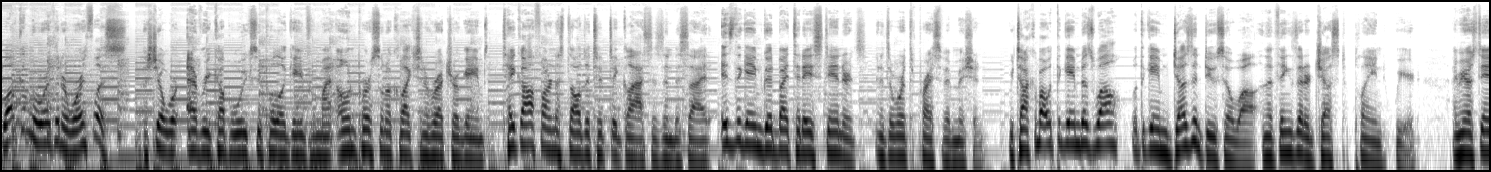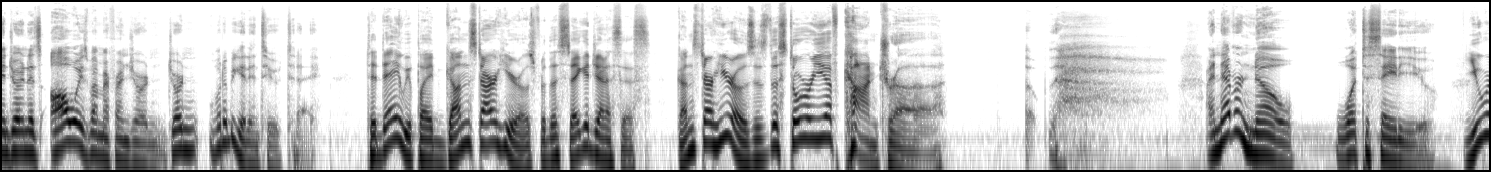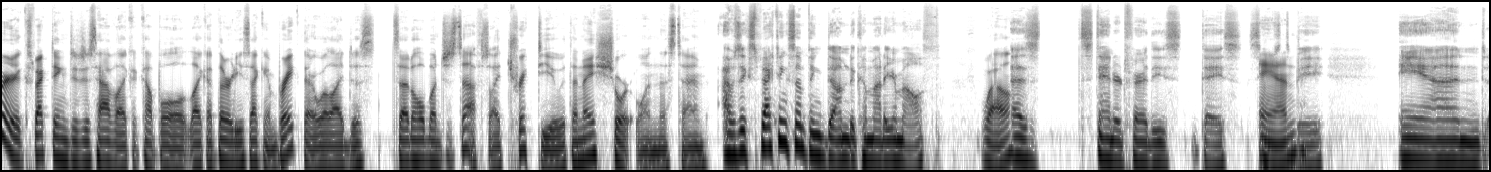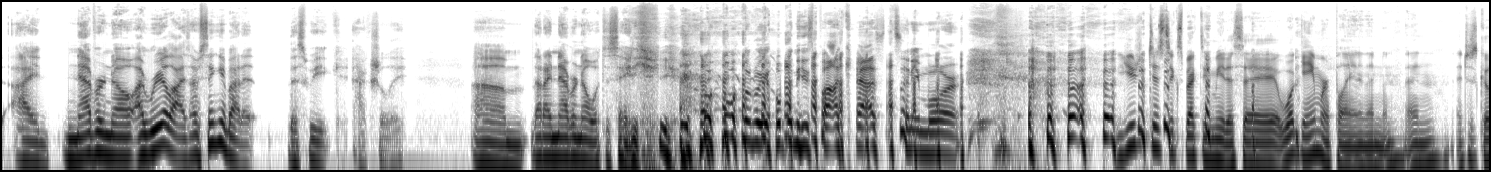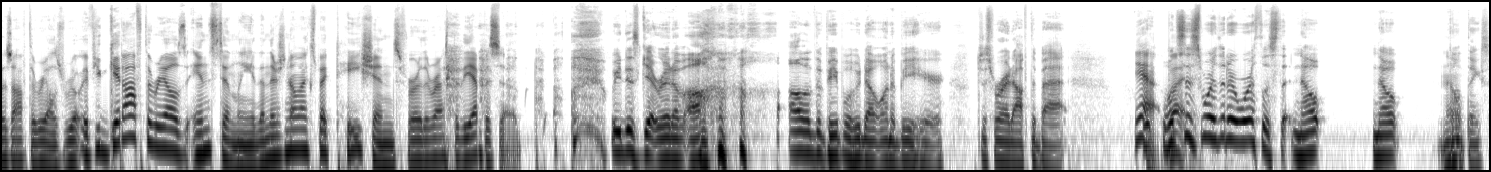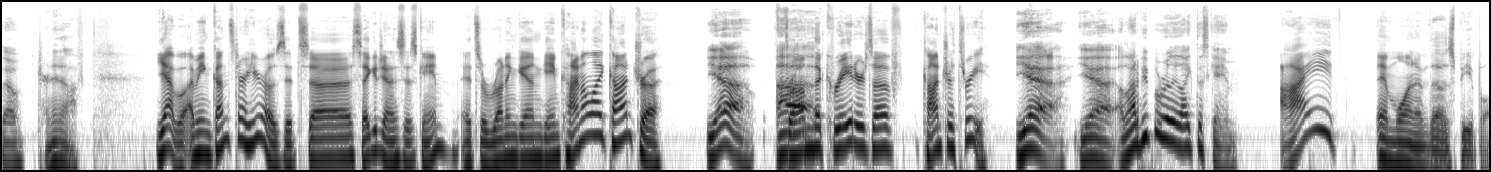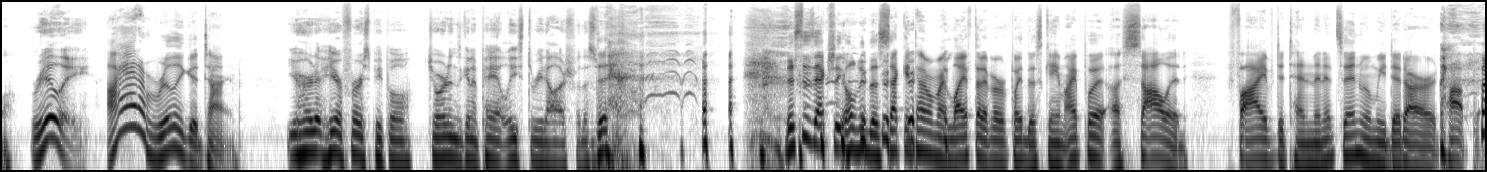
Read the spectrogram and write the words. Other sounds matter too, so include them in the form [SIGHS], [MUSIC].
Welcome to Worth It or Worthless, a show where every couple weeks we pull a game from my own personal collection of retro games, take off our nostalgia tinted glasses, and decide is the game good by today's standards and is it worth the price of admission? We talk about what the game does well, what the game doesn't do so well, and the things that are just plain weird. I'm your host Dan, joined as always by my friend Jordan. Jordan, what did we get into today? Today we played Gunstar Heroes for the Sega Genesis. Gunstar Heroes is the story of Contra. [SIGHS] I never know what to say to you. You were expecting to just have like a couple, like a 30 second break there while I just said a whole bunch of stuff. So I tricked you with a nice short one this time. I was expecting something dumb to come out of your mouth, Well, as standard fare these days seems to be. And I never know. I realized I was thinking about it this week actually. Um, that I never know what to say to you [LAUGHS] when we open these podcasts anymore. [LAUGHS] you're just expecting me to say what game we're playing, and then and it just goes off the rails. Real. If you get off the rails instantly, then there's no expectations for the rest of the episode. [LAUGHS] We just get rid of all all of the people who don't want to be here just right off the bat. Yeah. What's but- this worth it or worthless? That nope, nope, don't think so. Turn it off. Yeah, well, I mean, Gunstar Heroes. It's a Sega Genesis game. It's a run and gun game, kind of like Contra, Yeah, from uh, the creators of Contra Three. yeah, yeah. A lot of people really like this game. I am one of those people. Really, I had a really good time. you heard it here first, people. Jordan's gonna pay at least three dollars for this one. [LAUGHS] [LAUGHS] This is actually only the second time in my life that I've ever played this game. I put a solid five to ten minutes in when we did our top. [LAUGHS]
